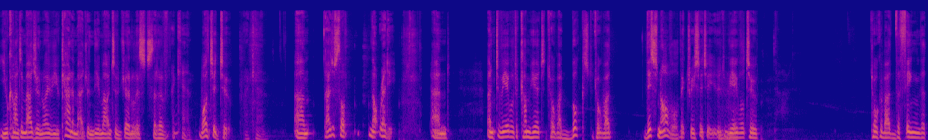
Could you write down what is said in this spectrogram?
you can't imagine, maybe you can imagine, the amount of journalists that have I can wanted to. I can. Um, I just thought not ready, and and to be able to come here to talk about books, to talk about this novel, Victory City, mm-hmm. to be able to talk about the thing that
